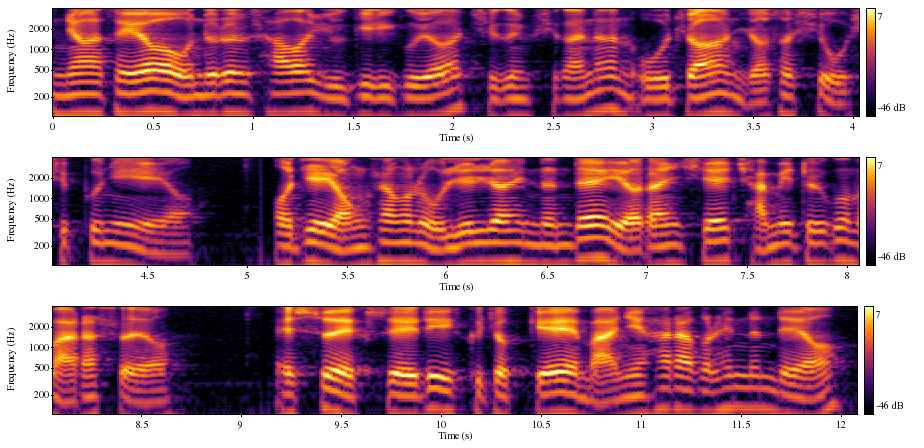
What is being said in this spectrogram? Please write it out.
안녕하세요. 오늘은 4월 6일이고요. 지금 시간은 오전 6시 50분이에요. 어제 영상을 올리려 했는데 11시에 잠이 들고 말았어요. SOXL이 그저께 많이 하락을 했는데요.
